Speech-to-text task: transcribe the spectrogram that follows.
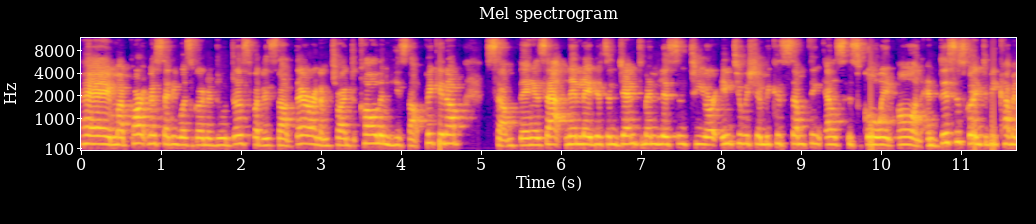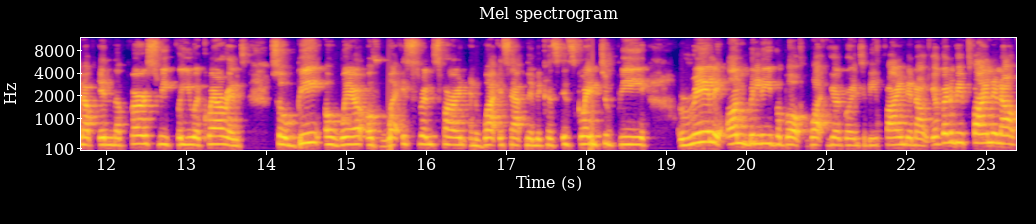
hey, my partner said he was going to do this, but it's not there, and I'm trying to call him, he's not picking up, something is happening, ladies and gentlemen. Listen to your intuition because something else is going on. And this is going to be coming up in the first week for you, Aquarians. So be aware of what is transpiring and what is happening because it's going to be really unbelievable what you're going to be finding out. You're going to be finding out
